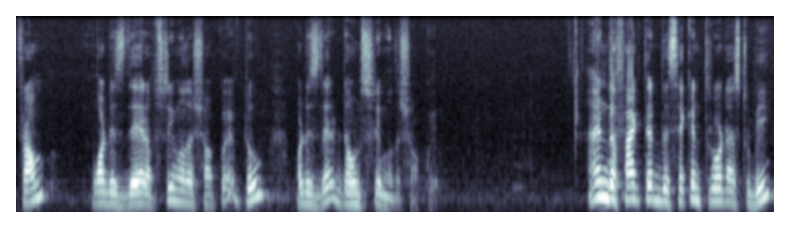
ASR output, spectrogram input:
from what is there upstream of the shock wave to what is there downstream of the shock wave. And the fact that the second throat has to be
